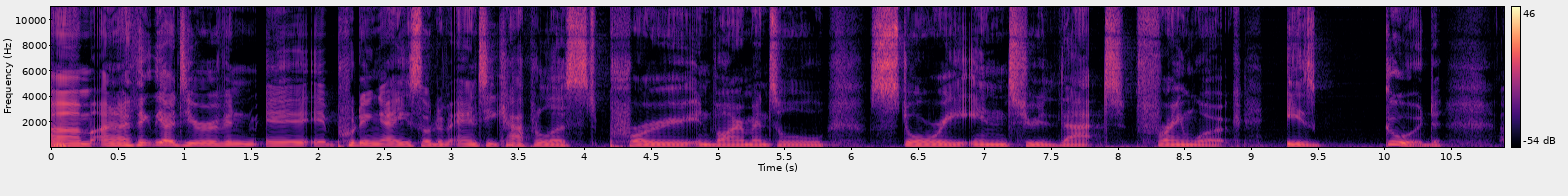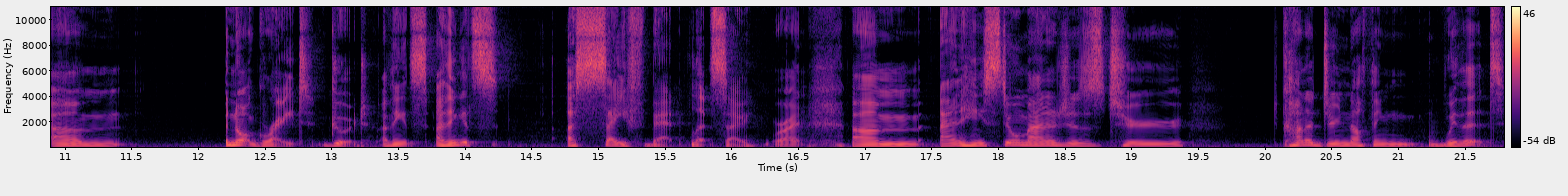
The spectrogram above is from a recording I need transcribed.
Um, and I think the idea of in, it putting a sort of anti-capitalist, pro-environmental story into that framework is good. Um, not great, good. I think it's I think it's a safe bet, let's say, right? Um, and he still manages to kind of do nothing with it.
